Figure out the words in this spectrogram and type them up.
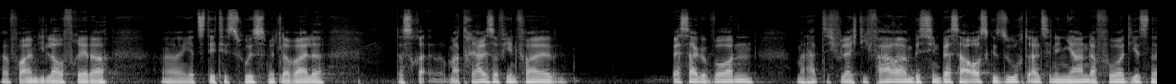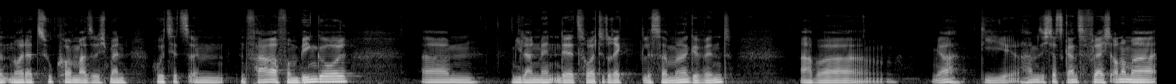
äh, vor allem die Laufräder, äh, jetzt DT Swiss mittlerweile. Das Material ist auf jeden Fall besser geworden. Man hat sich vielleicht die Fahrer ein bisschen besser ausgesucht als in den Jahren davor, die jetzt neu dazukommen. Also ich meine, holst jetzt einen, einen Fahrer vom Bingo, ähm, Milan Menten, der jetzt heute direkt Le Samyn gewinnt. Aber ja, die haben sich das Ganze vielleicht auch nochmal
